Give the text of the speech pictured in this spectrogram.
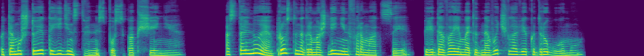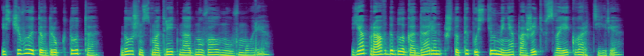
потому что это единственный способ общения. Остальное – просто нагромождение информации, передаваемой от одного человека другому. Из чего это вдруг кто-то должен смотреть на одну волну в море? Я правда благодарен, что ты пустил меня пожить в своей квартире.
